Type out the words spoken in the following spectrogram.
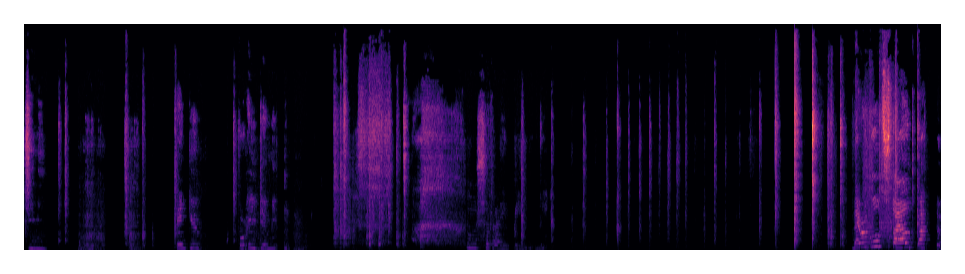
Jimmy. Thank you for hating me. Who should I be? Marigold style got the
